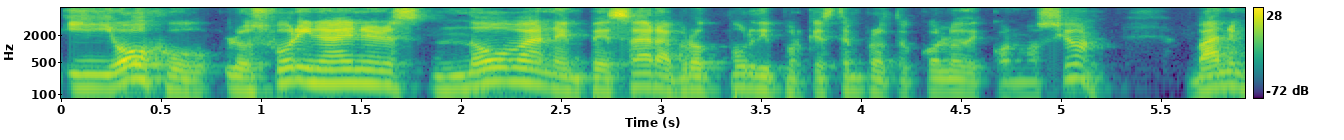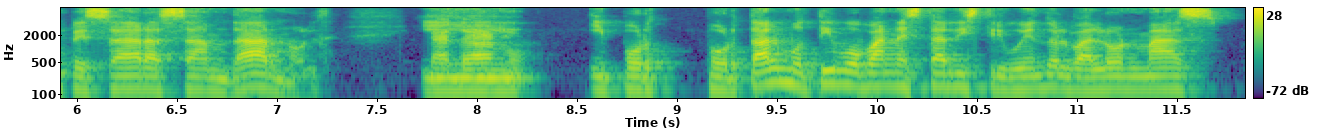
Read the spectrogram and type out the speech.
y ojo, los 49ers no van a empezar a Brock Purdy porque está en protocolo de conmoción, van a empezar a Sam Darnold. Y, por, por, tal motivo van a estar distribuyendo el balón más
